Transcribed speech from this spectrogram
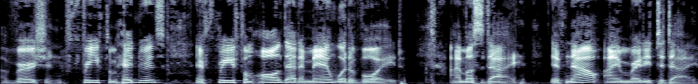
aversion, free from hindrance, and free from all that a man would avoid. I must die. If now, I am ready to die.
